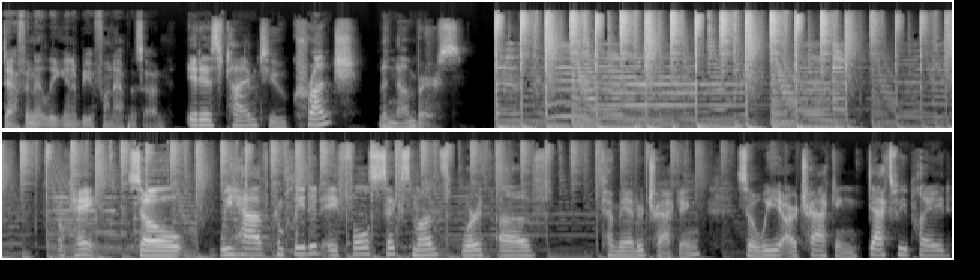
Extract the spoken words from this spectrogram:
definitely going to be a fun episode. It is time to crunch the numbers. Okay, so we have completed a full six months worth of commander tracking. So we are tracking decks we played,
